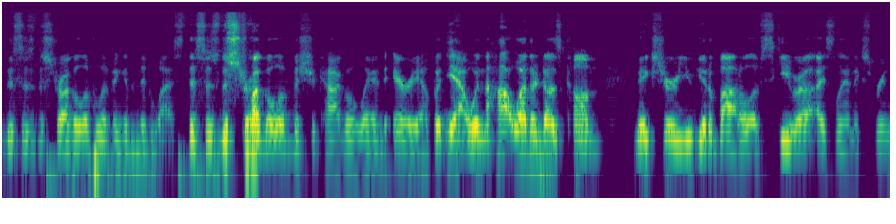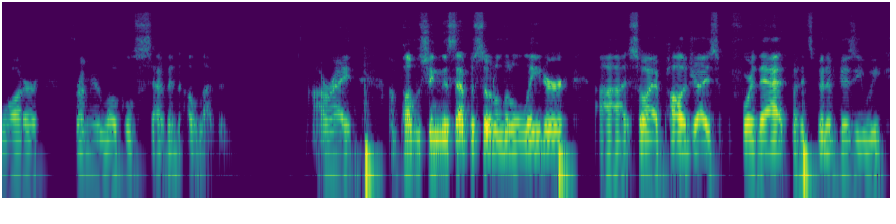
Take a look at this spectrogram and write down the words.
this is the struggle of living in the Midwest. This is the struggle of the Chicagoland area. But yeah, when the hot weather does come, make sure you get a bottle of Skira Icelandic spring water from your local 7 Eleven. All right. I'm publishing this episode a little later, uh, so I apologize for that, but it's been a busy week.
